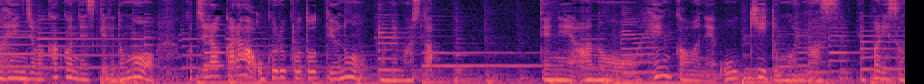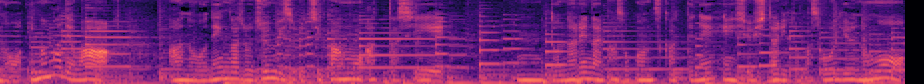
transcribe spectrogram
お返事は書くんですけれどもこちらから送ることっていうのをやめました。でねあの変化はね大きいと思います。やっぱりその今まではあの年賀状準備する時間もあったしうんと慣れないパソコン使ってね編集したりとかそういうのも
